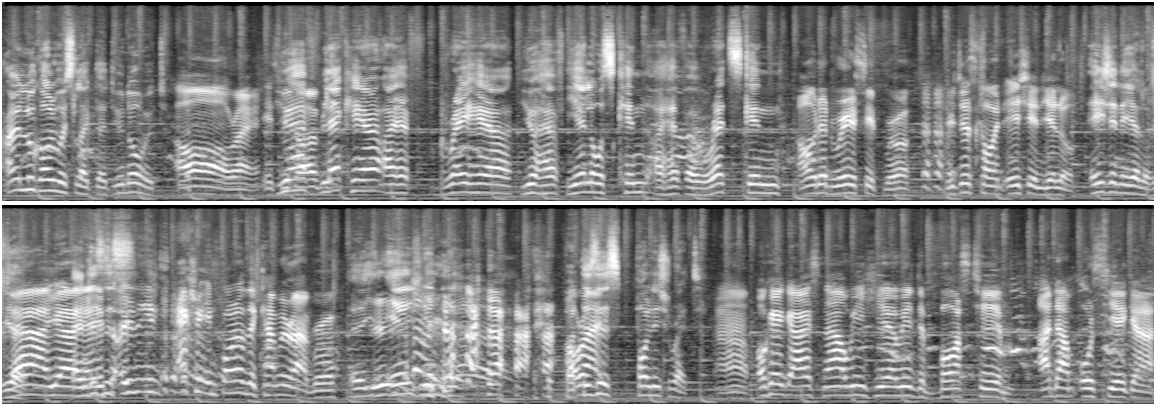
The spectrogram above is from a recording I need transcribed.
I look always like that, you know it. All right. It's You have black hair, I have gray hair, you have yellow skin, I have a red skin, Oh, that racist, bro. You just call it Asian yellow. Asian yellow, Yeah, yeah. yeah. And yeah. this It's, is it's actually in front of the camera, bro. uh, Asian, but All this is Polish red. Ah, okay, guys, now we here with the boss team, Adam Osiega,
